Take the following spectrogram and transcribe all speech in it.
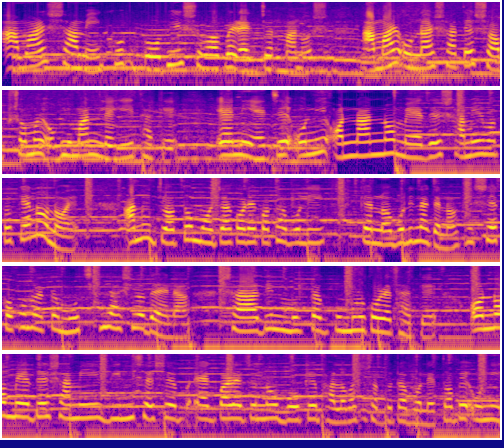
আমার স্বামী খুব গভীর স্বভাবের একজন মানুষ। আমার ওনার সাথে সবসময় অভিমান লেগেই থাকে। এ নিয়ে যে উনি অন্যান্য মেয়েদের স্বামীর মতো কেন নয়? আমি যত মজা করে কথা বলি কেন, বলি না কেন সে কখনো একটা মুচকি হাসিও দেয় না। সারাদিন মুখটা গুমড়ো করে থাকে। অন্য মেয়েদের স্বামী দিন শেষে একবারের জন্য বউকে ভালোবাসি শব্দটা বলে। তবে উনি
